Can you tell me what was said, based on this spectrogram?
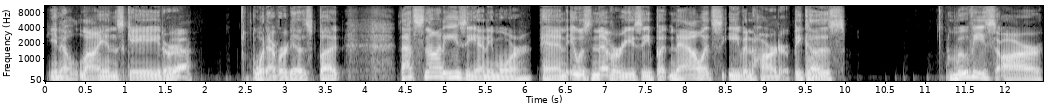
you know, Lionsgate or Yeah. Whatever it is. But that's not easy anymore. And it was never easy, but now it's even harder because movies are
